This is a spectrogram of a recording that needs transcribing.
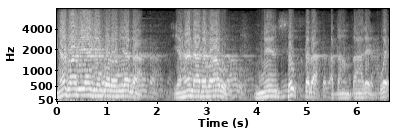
မြတ်စွာဘုရားရှင်ကိုရောမြတ်ကယဟန္တာတစ်ပါးကို မင်းစုတ်တရအတန်တာတဲ့ဘွဲ့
